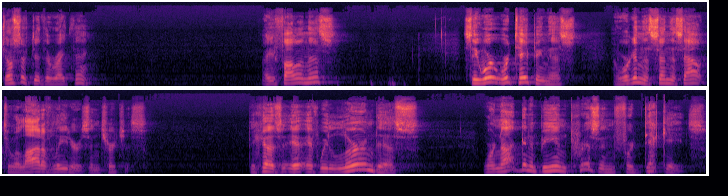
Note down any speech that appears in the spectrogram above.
Joseph did the right thing. Are you following this? See, we're, we're taping this, and we're going to send this out to a lot of leaders in churches. Because if we learn this, we're not going to be in prison for decades.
